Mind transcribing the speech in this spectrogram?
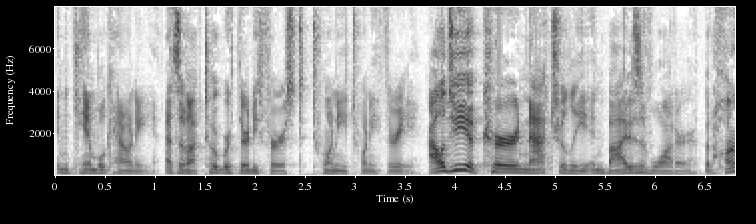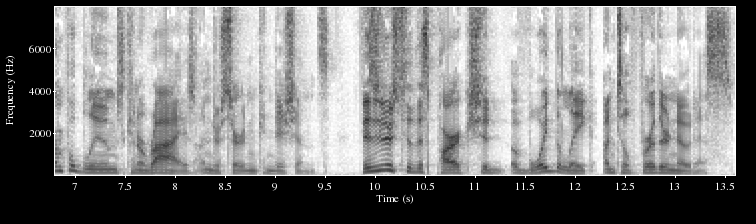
in Campbell County as of October 31st, 2023. Algae occur naturally in bodies of water, but harmful blooms can arise under certain conditions. Visitors to this park should avoid the lake until further notice.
